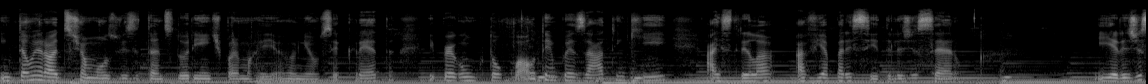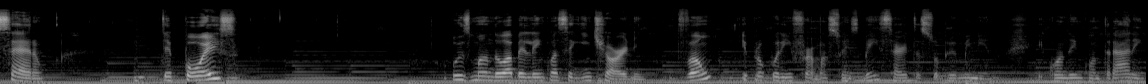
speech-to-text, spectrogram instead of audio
Então Herodes chamou os visitantes do Oriente para uma reunião secreta e perguntou qual o tempo exato em que a estrela havia aparecido. Eles disseram. E eles disseram. Depois os mandou a Belém com a seguinte ordem: Vão e procurem informações bem certas sobre o menino. E quando encontrarem,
